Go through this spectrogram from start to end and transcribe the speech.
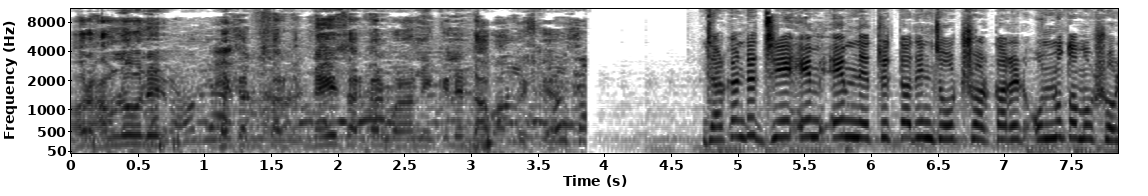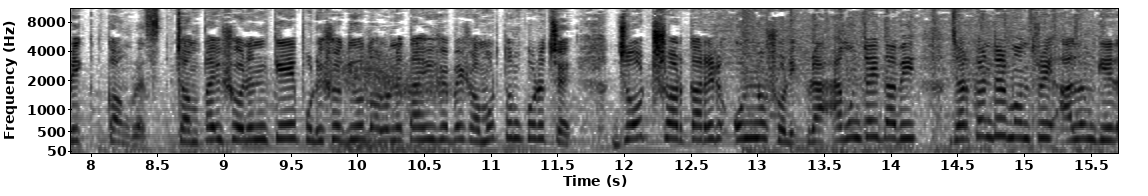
और हम लोगों ने लेकर नई सरकार बनाने के लिए दावा पेश किया ঝাড়খণ্ডের জেএমএম নেতৃত্বাধীন জোট সরকারের অন্যতম শরিক কংগ্রেস চম্পাই সোরেনকে পরিষদীয় দলনেতা হিসেবে সমর্থন করেছে জোট সরকারের অন্য শরিকরা এমনটাই দাবি ঝাড়খণ্ডের মন্ত্রী আলমগীর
